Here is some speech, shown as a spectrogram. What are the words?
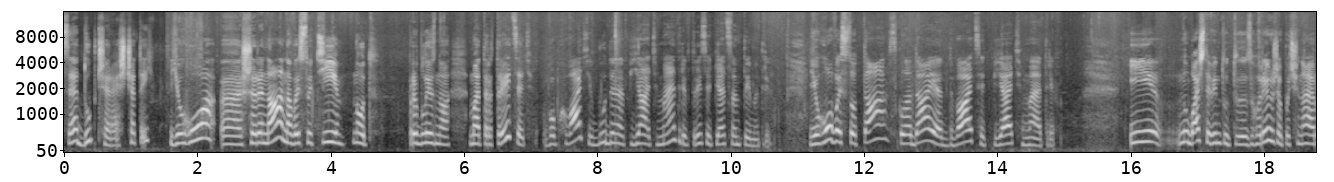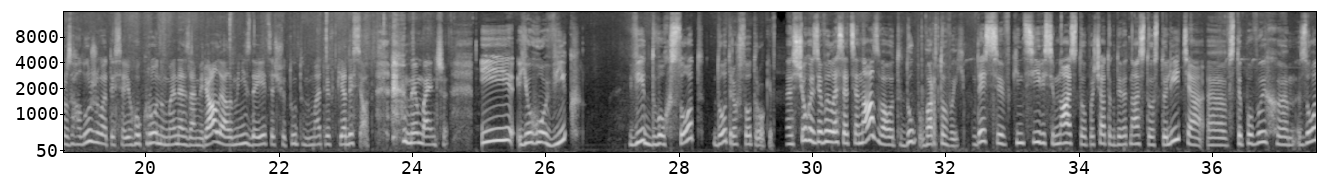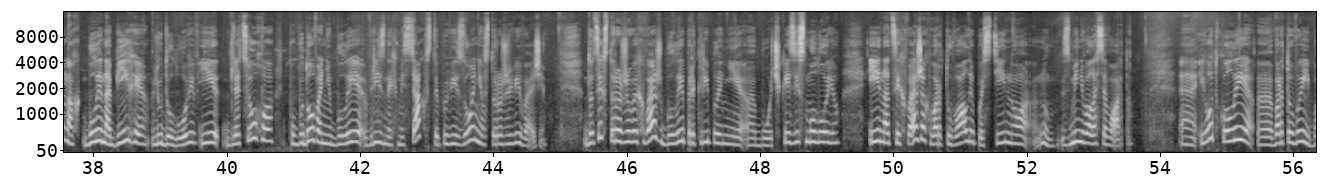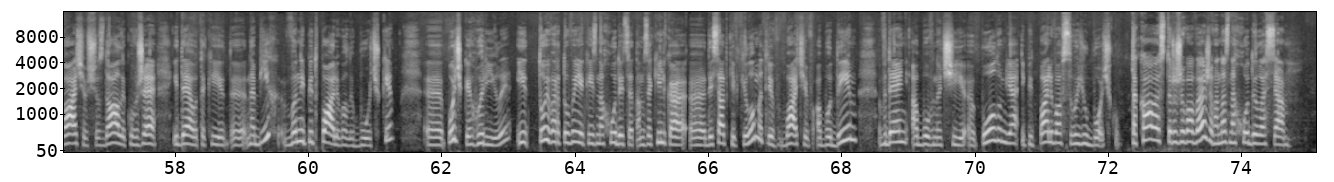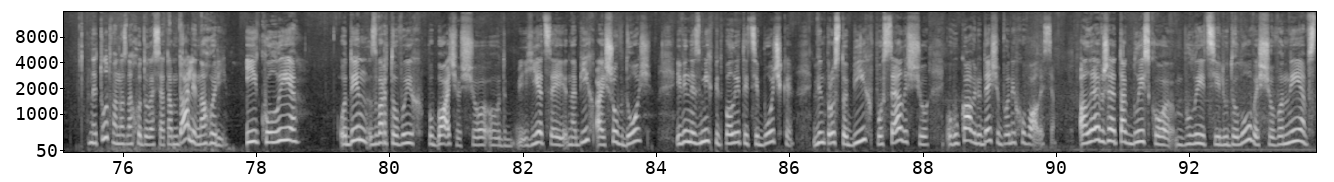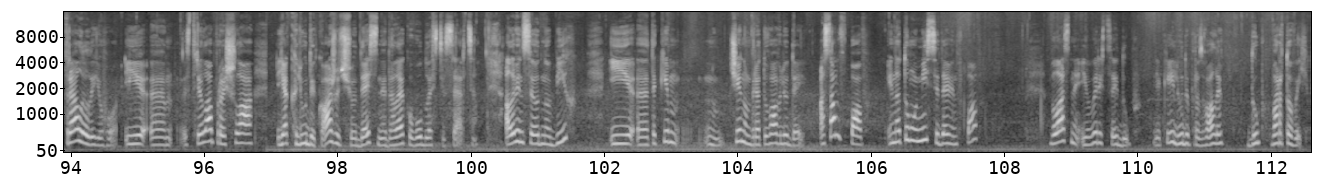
Це дуб черещатий. Його е, ширина на висоті ну, от, приблизно метр тридцять, в обхваті буде 5 метрів 35 сантиметрів. Його висота складає 25 метрів. І ну, бачите, він тут згори вже починає розгалужуватися. Його крону ми не заміряли, але мені здається, що тут ну, метрів 50, не менше. І його вік від 200 до 300 років. З чого з'явилася ця назва? От дуб вартовий. Десь в кінці 18-го, початок 19 століття е, в степових е, зонах були набіги людоловів, і для цього побудовані були в різних місцях в степовій зоні сторожові вежі. До цих сторожових веж були прикріплені е, бочки зі смолою, і на цих вежах вартували постійно, ну, змінювалася варта. Е, І от коли е, вартовий бачив, що здалеку вже йде отакий е, набіг, вони підпалювали бочки, бочки горіли, і той вартовий, який знаходиться там за кілька десятків кілометрів, бачив або дим вдень, або вночі полум'я і підпалював свою бочку. Така сторожова вежа вона знаходилася не тут, вона знаходилася там далі, на горі. І коли один з вартових побачив, що є цей набіг, а йшов дощ, і він не зміг підпалити ці бочки. Він просто біг по селищу, гукав людей, щоб вони ховалися. Але вже так близько були ці людолови, що вони встрелили його, і е, стріла пройшла, як люди кажуть, що десь недалеко в області серця. Але він все одно біг і е, таким ну, чином врятував людей. А сам впав. І на тому місці, де він впав, власне, і виріс цей дуб, який люди прозвали дуб вартовий.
